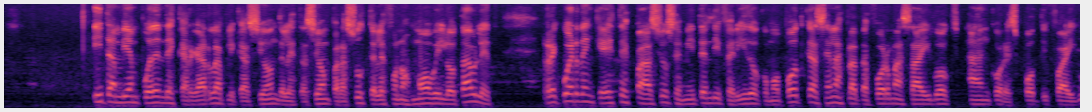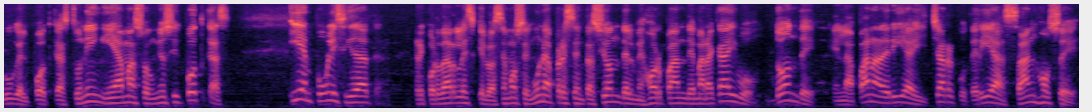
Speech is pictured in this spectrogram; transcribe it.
y también pueden descargar la aplicación de la estación para sus teléfonos móvil o tablet. Recuerden que este espacio se emite en diferido como podcast en las plataformas iBox, Anchor, Spotify, Google Podcast Tuning y Amazon Music Podcast. Y en publicidad, recordarles que lo hacemos en una presentación del mejor pan de Maracaibo, donde en la panadería y charcutería San José.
